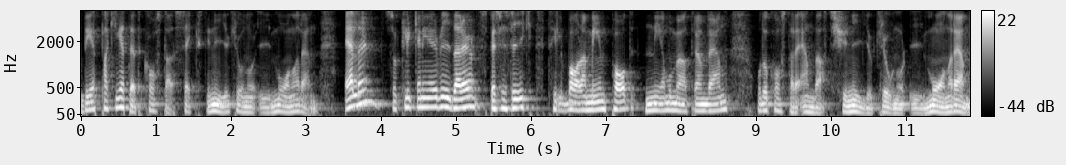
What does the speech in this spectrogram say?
Och det paketet kostar 69 kronor i månaden. Eller så klickar ni er vidare specifikt till bara min podd Nemo möter en vän och då kostar det endast 29 kronor i månaden.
